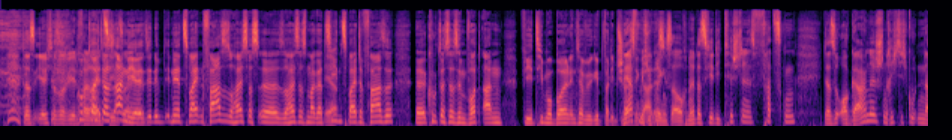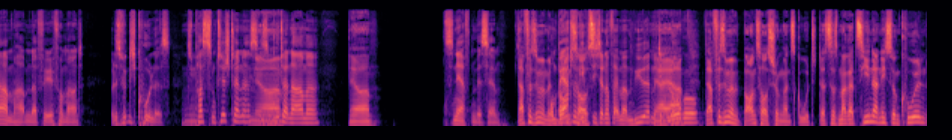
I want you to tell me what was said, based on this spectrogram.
dass ihr euch das auf jeden Guckt Fall euch das an hier. In, der zweiten Phase, so heißt das, äh, so heißt das Magazin, Ja. zweite Phase. Äh, guckt euch das im Wort an, wie Timo Boll ein Interview gibt, was ihm Nervt mich scheißegal übrigens ist. auch, ne, dass hier die Tischtennisfatzken da so organisch einen richtig guten Namen haben dafür ihr Format. Weil das wirklich cool ist. Es passt zum Tischtennis, ist Mhm. Ja. ein guter Name. Ja, Es nervt ein bisschen. dafür sind wir mit Umberto Bounce gibt House. sich dann auf einmal Mühe mit ja, dem ja. Logo. Dafür sind wir mit Bounce House schon ganz gut. Dass das Magazin da nicht so einen coolen,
